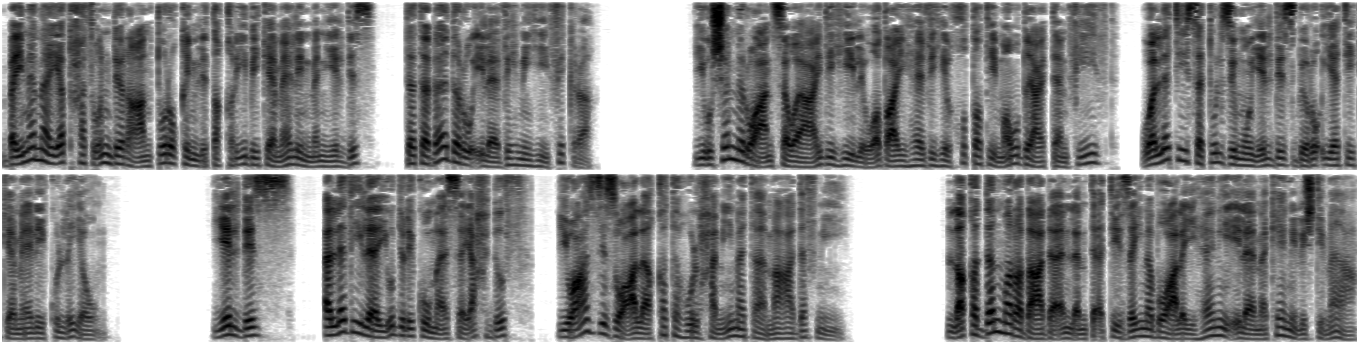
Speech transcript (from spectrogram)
بينما يبحث أندر عن طرق لتقريب كمال من يلدز تتبادر إلى ذهنه فكرة. يشمر عن سواعده لوضع هذه الخطة موضع التنفيذ والتي ستلزم يلدز برؤية كمال كل يوم. يلدز الذي لا يدرك ما سيحدث يعزز علاقته الحميمة مع دفني. لقد دمر بعد أن لم تأتي زينب عليهان إلى مكان الاجتماع.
